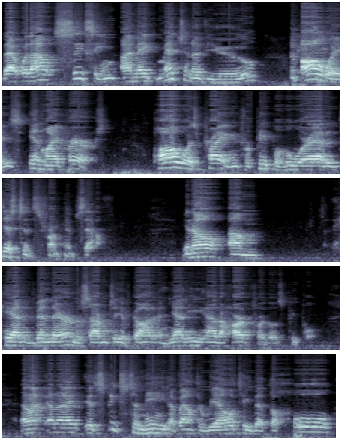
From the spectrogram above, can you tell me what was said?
that without ceasing I make mention of you always in my prayers. Paul was praying for people who were at a distance from himself. You know, um, he hadn't been there in the sovereignty of God, and yet he had a heart for those people. And I, and I, it speaks to me about the reality that the whole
